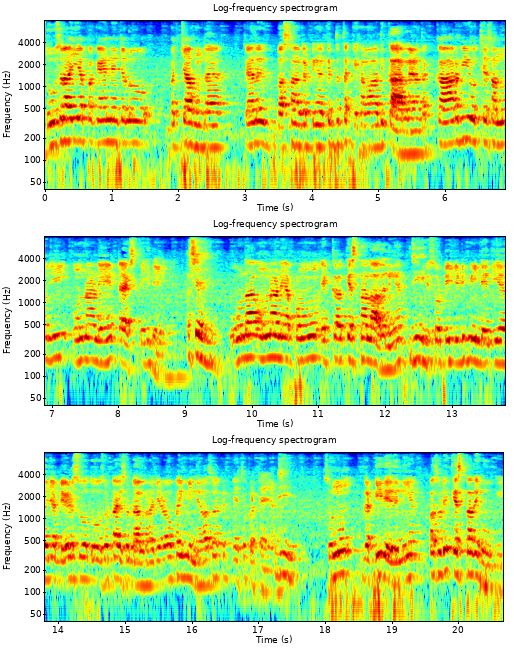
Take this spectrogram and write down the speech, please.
ਦੂਸਰਾ ਜੀ ਆਪਾਂ ਕਹਿੰਦੇ ਹਾਂ, ਚਲੋ ਬੱਚਾ ਹੁੰਦਾ ਹੈ, ਕਹਿੰਦੇ ਬੱਸਾਂ ਗੱਡੀਆਂ ਕਿੱਧਰ ਧੱਕੇ ਖਾਵਾਂ ਉਹਦੀ ਕਾਰ ਲੈਣਾ ਤਾਂ ਕਾਰ ਵੀ ਉੱਥੇ ਸਾਨੂੰ ਜੀ ਉਹਨਾਂ ਨੇ ਟੈਕਸ ਤੇ ਹੀ ਦੇਣੀ ਹੈ। ਅੱਛਾ ਜੀ। ਉਹਨਾਂ ਉਹਨਾਂ ਨੇ ਆਪਾਂ ਨੂੰ ਇੱਕ ਕਿਸ਼ਤਾਂ ਲਾ ਦੇਣੀਆਂ ਜੀ। ਵੀ ਤੁਹਾਡੀ ਜਿਹੜੀ ਮਹੀਨੇ ਦੀ ਹੈ ਜਾਂ 150 200 250 ਡਾਲਰ ਆ ਜਿਹੜਾ ਉਹ ਭਾਈ ਮਹੀਨੇ ਵਾਸਤੇ ਇੱਥੋਂ ਕੱਟਿਆ ਜਾਣਾ। ਜੀ। ਤੁਹਾਨੂੰ ਗੱਡੀ ਦੇ ਦੇਣੀ ਹੈ ਪਰ ਤੁਹਾਡੀ ਕਿਸ਼ਤਾਂ ਤੇ ਹੋਊਗੀ।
